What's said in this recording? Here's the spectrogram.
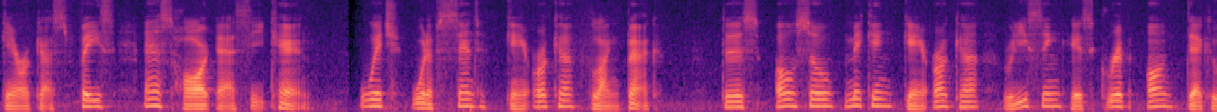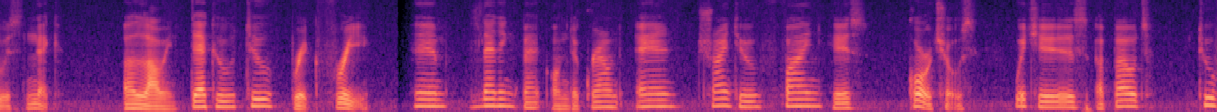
Gang Orca's face as hard as he can, which would have sent Gang Orca flying back. This also making Gang Orca releasing his grip on Deku's neck, allowing Deku to break free, him landing back on the ground and trying to find his Courechouse, which is about 2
